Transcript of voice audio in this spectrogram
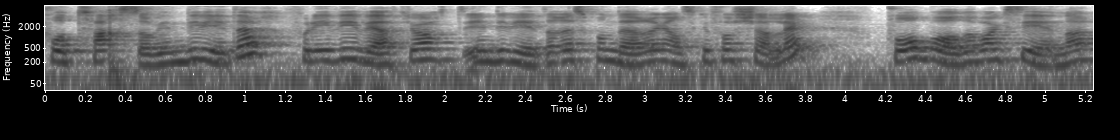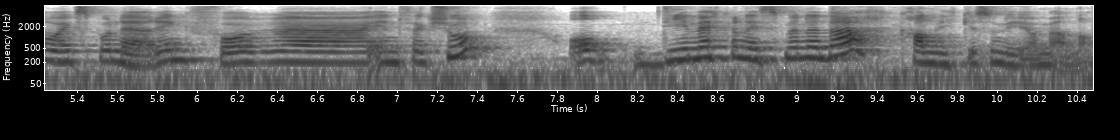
på tvers av individer. Fordi vi vet jo at individer responderer ganske forskjellig på både vaksiner og eksponering for infeksjon. Og de mekanismene der kan vi ikke så mye om ennå.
